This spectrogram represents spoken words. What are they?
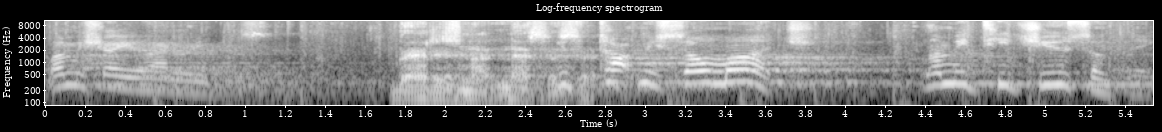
Let me show you how to read this. That is not necessary. You've taught me so much. Let me teach you something.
